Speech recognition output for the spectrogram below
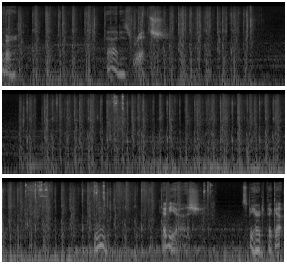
Silver. That is rich. Ooh. Heavy ash. This will be hard to pick up.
